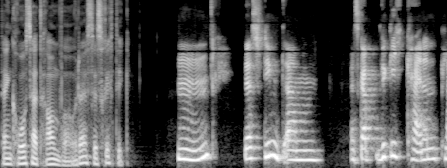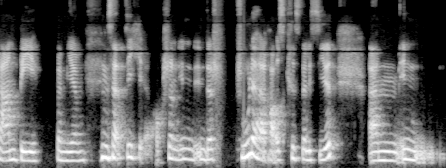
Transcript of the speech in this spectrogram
dein großer Traum war, oder? Ist das richtig? Mhm, das stimmt. Ähm, es gab wirklich keinen Plan B bei mir. Es hat sich auch schon in, in der Schule herauskristallisiert, ähm, in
